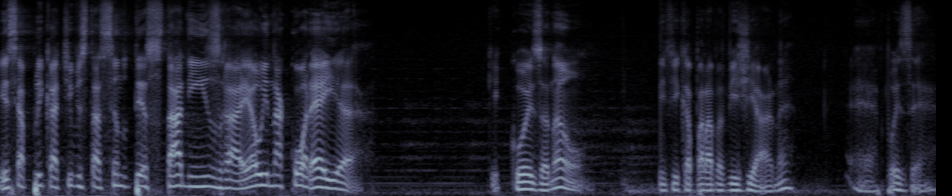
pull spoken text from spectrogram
Esse aplicativo está sendo testado em Israel e na Coreia. Que coisa, não? Significa a palavra vigiar, né? É, pois é.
